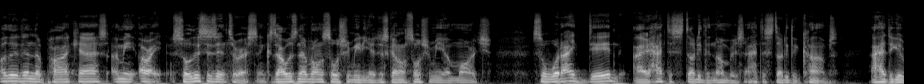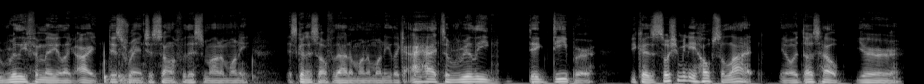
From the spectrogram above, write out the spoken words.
Other than the podcast, I mean, all right. So this is interesting because I was never on social media. I just got on social media in March. So what I did, I had to study the numbers. I had to study the comps. I had to get really familiar. Like, all right, this ranch is selling for this amount of money. It's gonna sell for that amount of money. Like, I had to really dig deeper because social media helps a lot. You know, it does help. Your,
